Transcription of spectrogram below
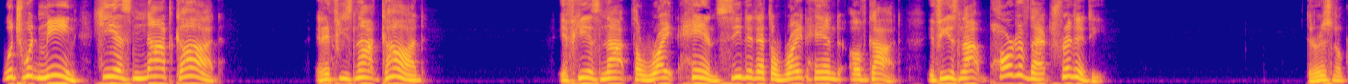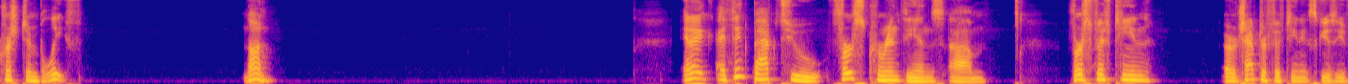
which would mean he is not God. And if he's not God, if he is not the right hand, seated at the right hand of God, if he is not part of that Trinity, there is no Christian belief. None. And I, I think back to First Corinthians, um, verse 15, or chapter 15, excuse me,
